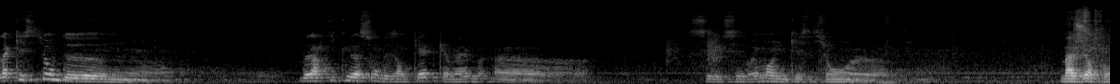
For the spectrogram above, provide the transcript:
la question de, de l'articulation des enquêtes, quand même, euh, c'est vraiment une question euh, majeure pour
